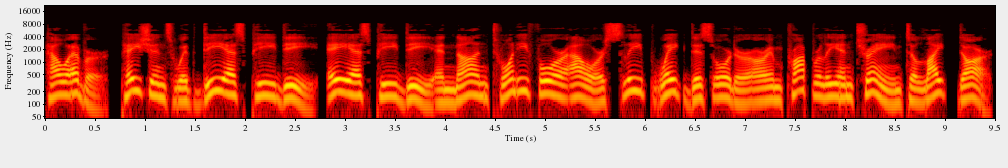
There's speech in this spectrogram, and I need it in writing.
However, patients with DSPD, ASPD and non-24-hour sleep-wake disorder are improperly entrained to light-dark.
